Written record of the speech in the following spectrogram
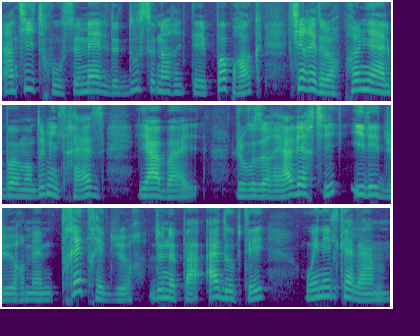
un titre où se mêlent de douces sonorités pop-rock tirées de leur premier album en 2013, Ya. Je vous aurais averti, il est dur, même très très dur, de ne pas adopter Wenel Kalam.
